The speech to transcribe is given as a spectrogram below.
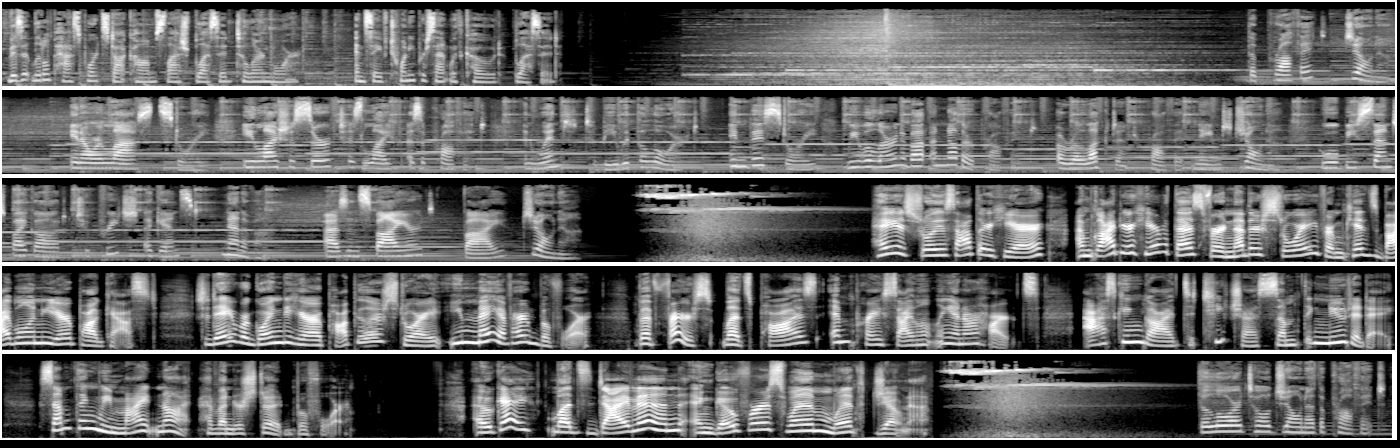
Visit littlepassports.com slash blessed to learn more and save 20% with code BLESSED. The prophet Jonah. In our last story, Elisha served his life as a prophet and went to be with the Lord. In this story, we will learn about another prophet, a reluctant prophet named Jonah, who will be sent by God to preach against Nineveh, as inspired by Jonah. Hey, it's Julia Sadler here. I'm glad you're here with us for another story from Kids Bible in a Year podcast. Today we're going to hear a popular story you may have heard before. But first, let's pause and pray silently in our hearts, asking God to teach us something new today, something we might not have understood before. Okay, let's dive in and go for a swim with Jonah. The Lord told Jonah the prophet,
